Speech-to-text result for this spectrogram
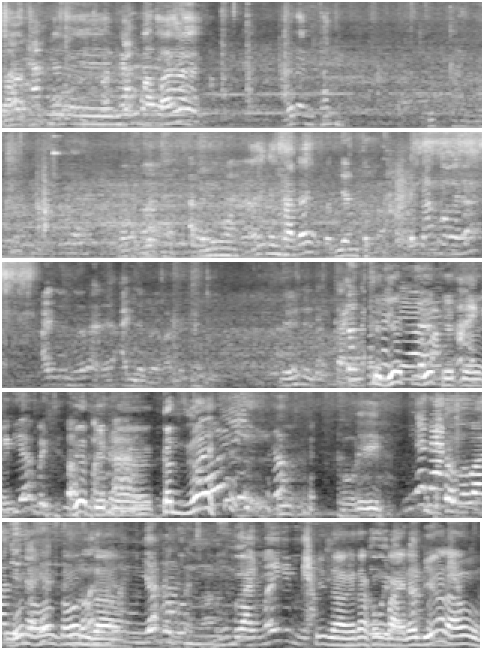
Đó thắt cái ngăn vào đấy đấy là thắt. Đấy nhanh thật đấy. Bệnh nhân tục anh đừng nhớ lại đấy anh đừng phải bán Thịt biết biết đĩa bình biết thịt ờ, cân dưới Nó hết không to giờ. có mười mấy bây giờ người ta không bày ra đĩa đâu.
